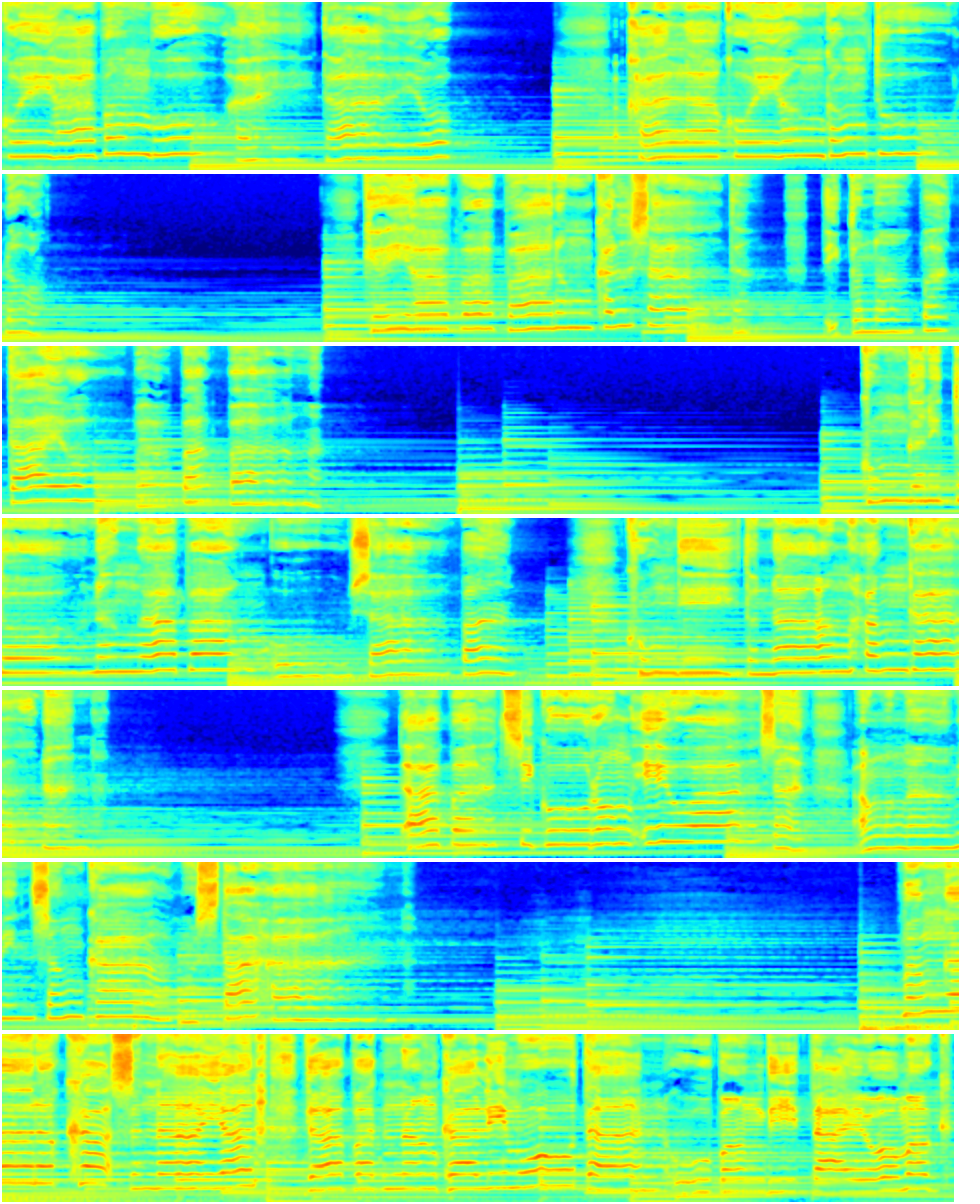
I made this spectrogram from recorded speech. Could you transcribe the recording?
ko'y habang buhay tayo Akala ko'y hanggang tulo Kay haba pa ng kalsada Dito na ba tayo bababa? Kung ganito na nga bang usapan Kung dito na ang hangganan. Dapat sigurong iwasan Ang mga minsang kamustahan nakasanayan Dapat nang kalimutan Upang di tayo magkasakitan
